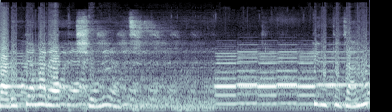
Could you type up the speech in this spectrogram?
বাড়িতে আমার এক ছেলে আছে। কিন্তু জানো,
